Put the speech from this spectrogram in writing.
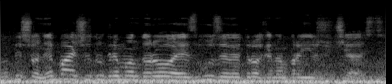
Ну ти що, не бачиш, що тут ремонт дороги, звузили трохи нам проїжджу часть.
